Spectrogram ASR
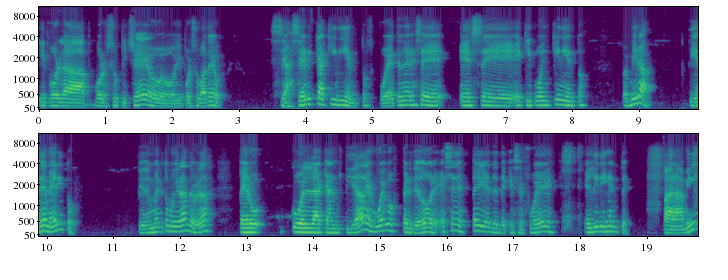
y por, la, por su picheo y por su bateo, se acerca a 500, puede tener ese, ese equipo en 500, pues mira, tiene mérito. Tiene un mérito muy grande, ¿verdad? Pero con la cantidad de juegos perdedores, ese despegue desde que se fue el dirigente, para mí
